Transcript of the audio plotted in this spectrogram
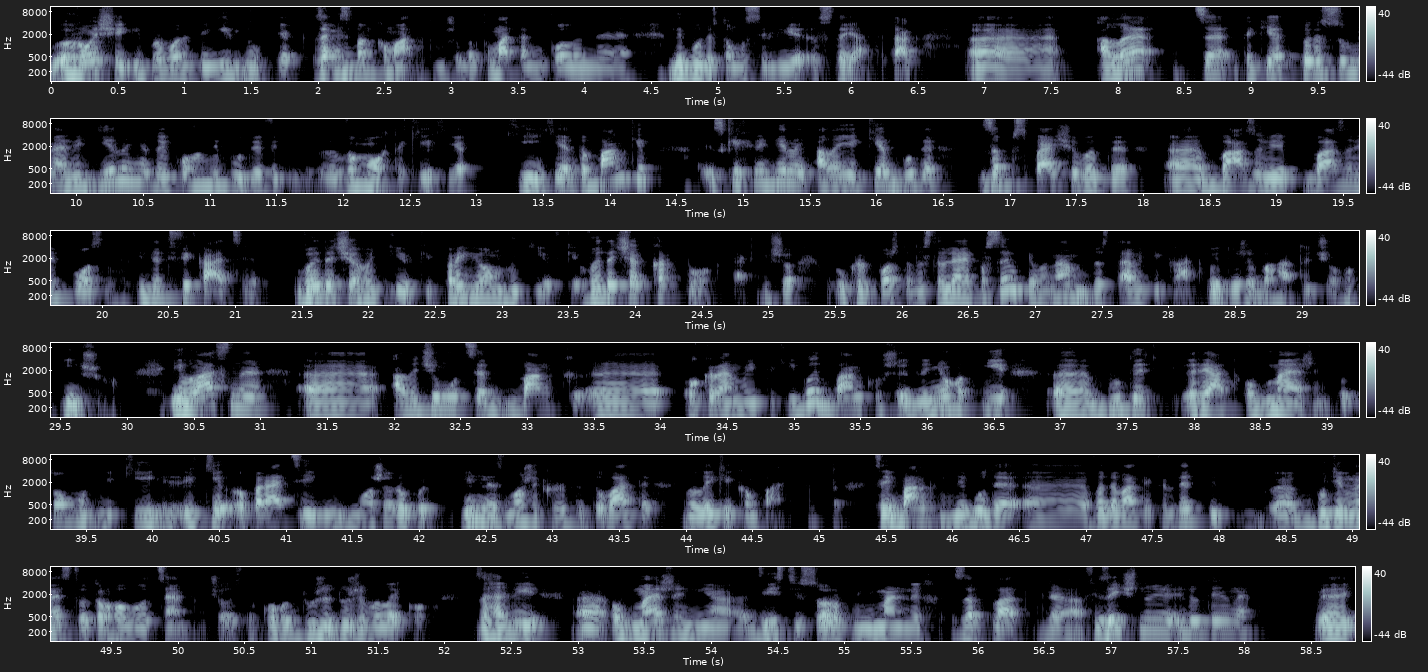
гроші і проводити їх ну як замість банкомата, тому що банкомат там ніколи не, не буде в тому селі стояти. Так е, але це таке пересувне відділення, до якого не буде вимог, таких які є до банківських відділень, але яке буде забезпечувати е, базові базові послуги, ідентифікацію, видача готівки, прийом готівки, видача карток. Так, якщо Укрпошта доставляє посилки, вона доставить і картку, і дуже багато чого іншого. І власне, е, але чому це банк е, окремий такий вид банку, що для нього і е, буде ряд обмежень по тому, які, які операції він зможе робити. Він не зможе кредитувати великі компанії. Цей банк не буде е, видавати кредит під е, будівництво торгового центру, чогось такого дуже дуже великого. Взагалі, е, обмеження 240 мінімальних зарплат для фізичної людини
